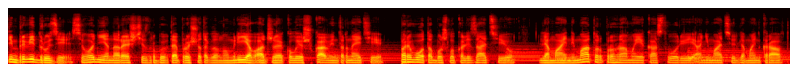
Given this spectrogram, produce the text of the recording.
Всім привіт, друзі! Сьогодні я нарешті зробив те, про що так давно мріяв, адже коли шукав в інтернеті перевод або ж локалізацію для Майніматор, програми, яка створює анімацію для Майнкрафт,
